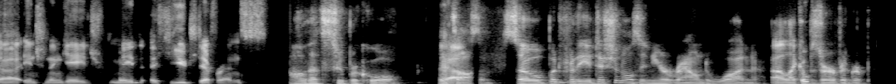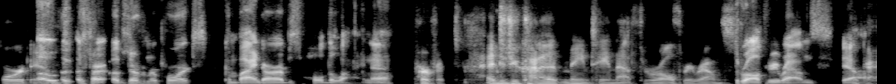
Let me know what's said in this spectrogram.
uh, inch and engage made a huge difference. Oh, that's super cool. That's Yeah. awesome. So, but for the additionals in your round one, uh, like Oh. observe and report. And, Oh, uh, sorry, observe and report, combined arms, hold the line. Uh, perfect. And did you kind of maintain that through all three rounds? through all three rounds. Yeah. Okay.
